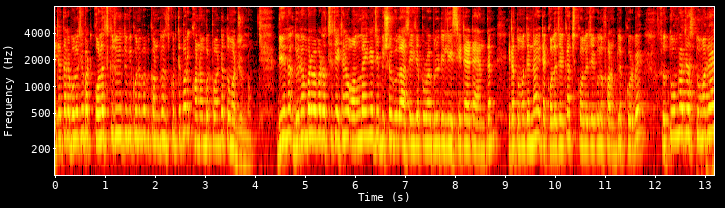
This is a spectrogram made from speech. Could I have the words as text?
এটা তারা বলেছে বাট কলেজকে যদি তুমি কোনোভাবে কনভিন্স করতে পারো, খ নম্বর পয়েন্টটা তোমার জন্য। দুই নম্বর ব্যাপার হচ্ছে যে, এখানে অনলাইনে যে বিষয়গুলো আছে, এই যে প্রবাবিলিটি লিস্ট এটা এটা, হ্যান ত্যান, এটা তোমাদের না এটা কলেজের কাজ কলেজে এগুলো ফর্ম ফিল আপ করবে। সো তোমরা জাস্ট তোমাদের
